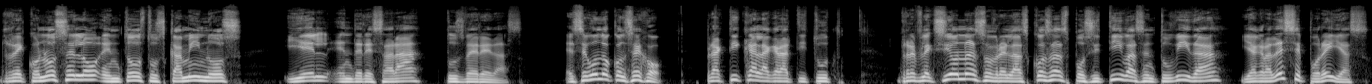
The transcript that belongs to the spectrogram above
Reconócelo en todos tus caminos y Él enderezará tus veredas. El segundo consejo, practica la gratitud. Reflexiona sobre las cosas positivas en tu vida y agradece por ellas.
